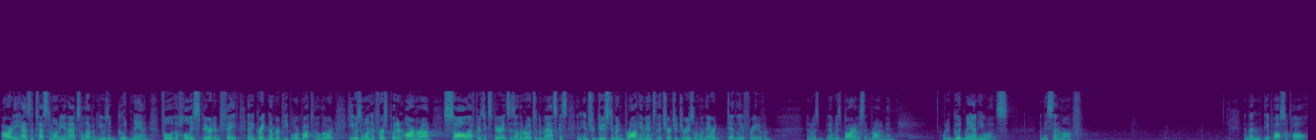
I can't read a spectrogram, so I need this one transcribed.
Already has the testimony in Acts 11. He was a good man, full of the Holy Spirit and faith, and a great number of people were brought to the Lord. He was the one that first put an arm around Saul after his experiences on the road to Damascus and introduced him and brought him into the church at Jerusalem when they were deadly afraid of him. And it was, and it was Barnabas that brought him in. What a good man he was. And they sent him off. And then the Apostle Paul.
